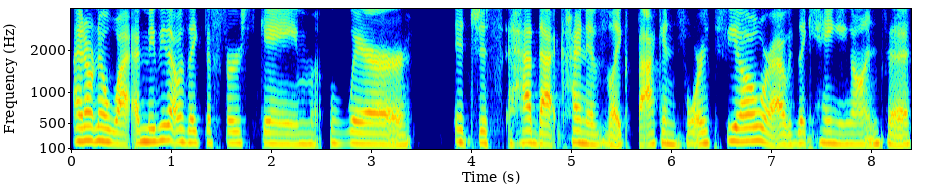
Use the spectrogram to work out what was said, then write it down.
I don't know why. Maybe that was like the first game where it just had that kind of like back and forth feel where I was like hanging on to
